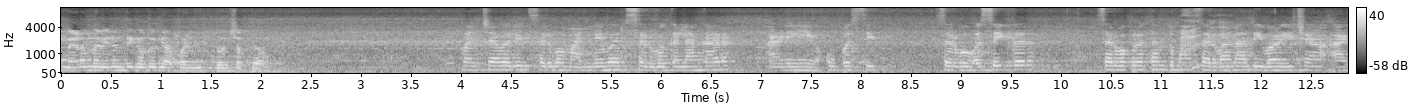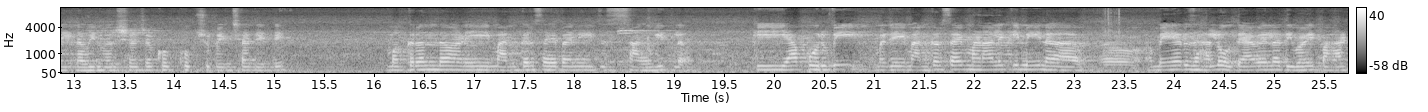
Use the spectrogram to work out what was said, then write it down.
मॅडमना विनंती करतो की आपण दोन शब्द मंचावरील सर्व मान्यवर सर्व कलाकार आणि उपस्थित सर्व वसईकर सर्वप्रथम तुम्हा सर्वांना दिवाळीच्या आणि नवीन वर्षाच्या खूप खूप शुभेच्छा देते. मकरंद आणि मानकर साहेबांनी जसं सांगितलं की यापूर्वी म्हणजे मानकर साहेब म्हणाले की मी न मेयर झालो त्यावेळेला दिवाळी पहाट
